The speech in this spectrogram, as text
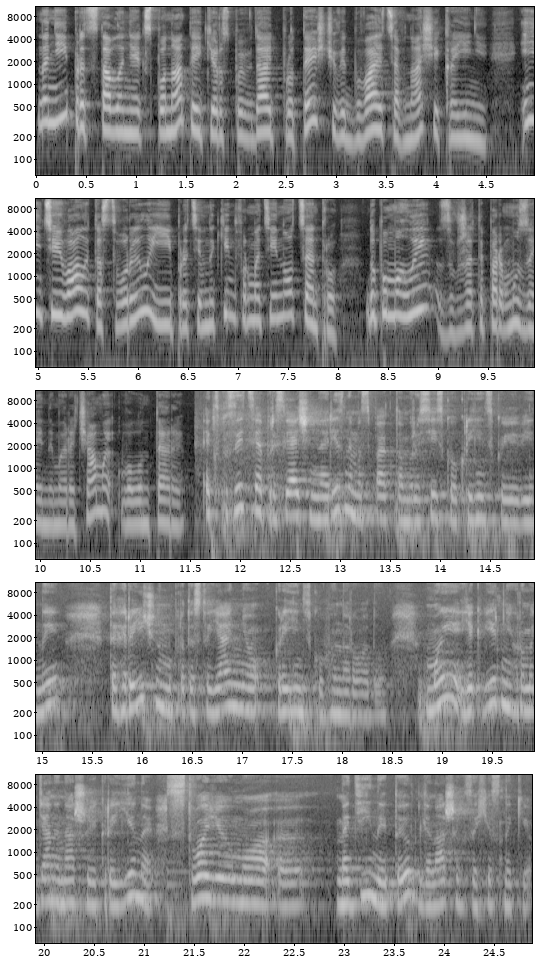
На ній представлені експонати, які розповідають про те, що відбувається в нашій країні. Ініціювали та створили її працівники інформаційного центру. Допомогли з вже тепер музейними речами волонтери. Експозиція присвячена різним аспектам російсько-української війни та героїчному протистоянню українського народу. Ми, як вірні громадяни нашої країни, створюємо е, надійний тил для наших захисників.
